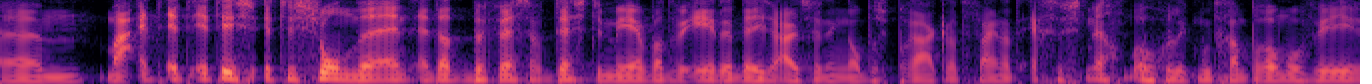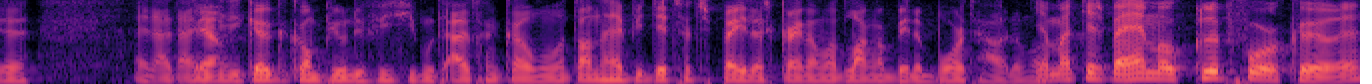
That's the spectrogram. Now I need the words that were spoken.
Ehm, maar het, het, het, is, het is zonde en, en dat bevestigt des te meer wat we eerder deze uitzending al bespraken. Dat Feyenoord echt zo snel mogelijk moet gaan promoveren. En uiteindelijk Ja. in die keukenkampioen-divisie moet uit gaan komen. Want dan heb je dit soort spelers, kan je dan wat langer binnenboord houden. Want Ja, maar het is bij hem ook clubvoorkeur, hè?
